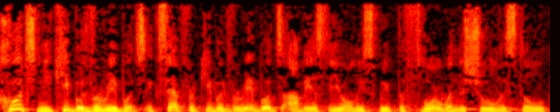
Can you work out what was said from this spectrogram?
Chutz v'ributs. Except for kibud v'ributs, obviously you only sweep the floor when the shul is still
